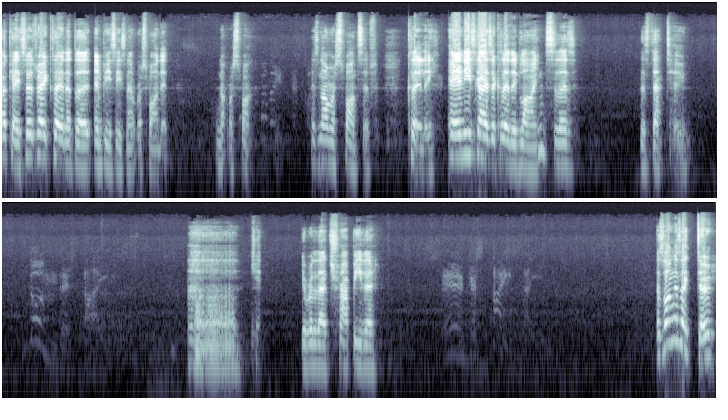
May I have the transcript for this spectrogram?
Okay, so it's very clear that the NPC's not responded. Not respond. It's non-responsive, clearly, and these guys are clearly blind. So there's, there's that too. Get rid of that trap either. As long as I don't,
